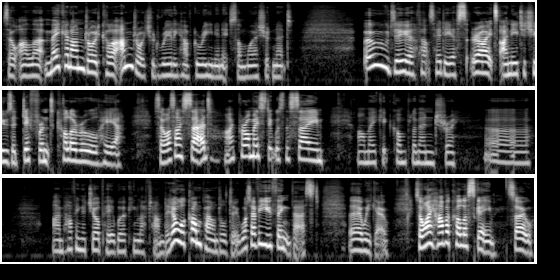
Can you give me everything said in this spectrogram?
So I'll uh, make an Android colour. Android should really have green in it somewhere, shouldn't it? Oh dear, that's hideous. Right, I need to choose a different colour rule here. So as I said, I promised it was the same. I'll make it complementary. Uh, I'm having a job here working left-handed. Oh, well, compound will do. Whatever you think best. There we go. So I have a colour scheme. So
